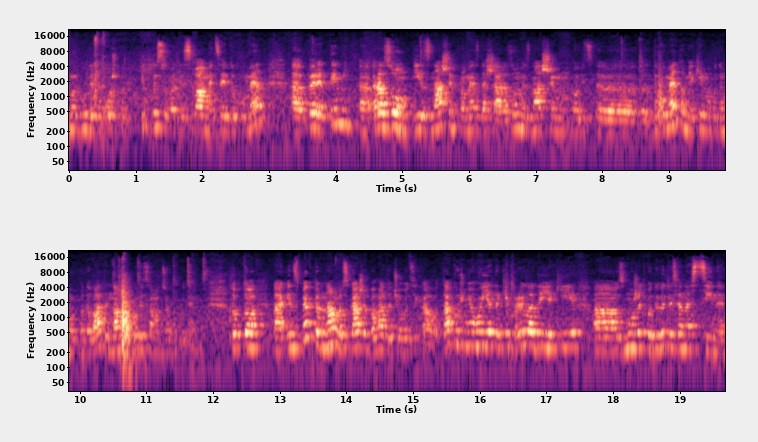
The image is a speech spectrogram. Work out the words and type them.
ми будете також підписувати з вами цей документ перед тим разом із нашим промес Даша, разом із нашим е, документом, який ми будемо подавати на околицям цього будинку. Тобто інспектор нам розкаже багато чого цікавого. Також в нього є такі прилади, які зможуть подивитися на стіни,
